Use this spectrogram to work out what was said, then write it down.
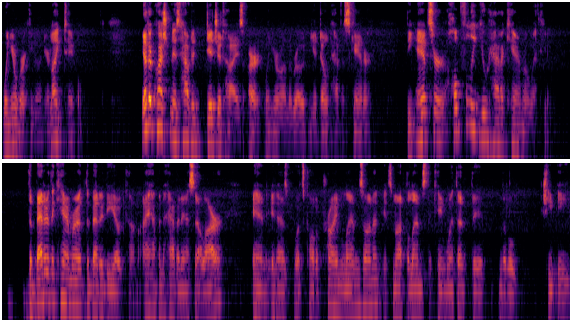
when you're working on your light table. The other question is how to digitize art when you're on the road and you don't have a scanner. The answer, hopefully you have a camera with you. The better the camera, the better the outcome. I happen to have an SLR and it has what's called a prime lens on it. It's not the lens that came with it, the little cheapy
